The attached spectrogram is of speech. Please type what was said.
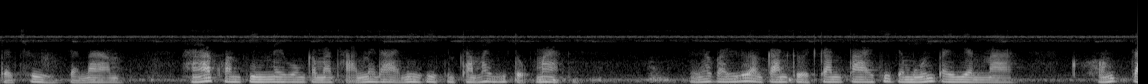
แต่ชื่อแต่นาม หาความจริงในวงกรรมฐานไม่ได้ นี่ที่ทำให้มีตกมาก แล้วก็เรื่องการเกิดการตายที่จะหมุนไปเวียนมาของใจ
